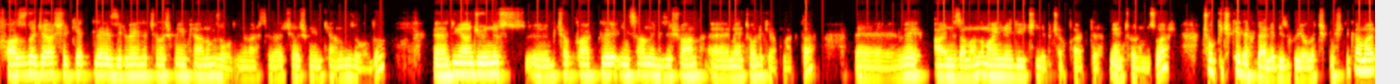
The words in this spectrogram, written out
fazlaca şirketle, zirveyle çalışma imkanımız oldu, üniversitelerde çalışma imkanımız oldu. Ee, dünyaca ünlü e, birçok farklı insanla bize şu an e, mentorluk yapmakta. Ee, ve aynı zamanda Mind Radio için de birçok farklı mentorumuz var. Çok küçük hedeflerle biz bu yola çıkmıştık ama e,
